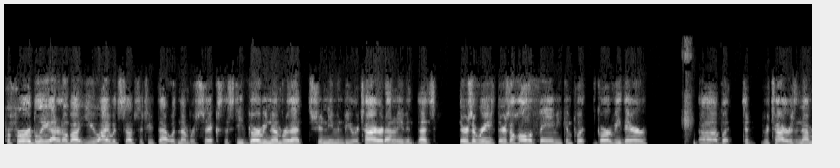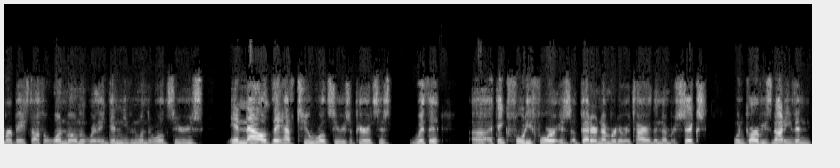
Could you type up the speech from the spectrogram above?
preferably, I don't know about you, I would substitute that with number six, the Steve Garvey number. That shouldn't even be retired. I don't even. That's there's a re, there's a Hall of Fame. You can put Garvey there, uh, but to retire is a number based off of one moment where they didn't even win the World Series, and now they have two World Series appearances with it. Uh, I think 44 is a better number to retire than number six when Garvey's not even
